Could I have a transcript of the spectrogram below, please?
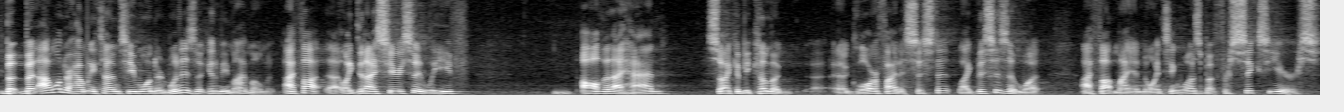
But, but I wonder how many times he wondered, when is it going to be my moment? I thought, uh, like, did I seriously leave all that I had so I could become a, a glorified assistant? Like, this isn't what I thought my anointing was. But for six years,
